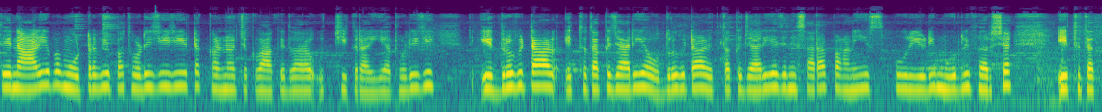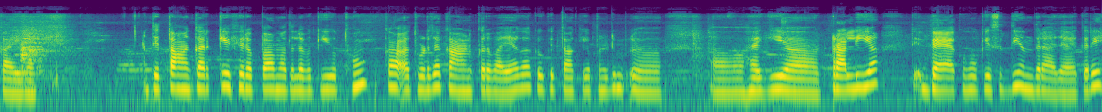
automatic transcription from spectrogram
ਤੇ ਨਾਲ ਹੀ ਆਪਾਂ ਮੋਟਰ ਵੀ ਆਪਾਂ ਥੋੜੀ ਜਿਹੀ ਜੀ ਢੱਕਣ ਨਾਲ ਚੁਕਵਾ ਕੇ ਦੁਬਾਰਾ ਉੱਚੀ ਕਰਾਈ ਆ ਥੋੜੀ ਜੀ ਤੇ ਇਧਰੋਂ ਵੀ ਢਾਲ ਇੱਥੋਂ ਤੱਕ ਜਾ ਰਹੀ ਆ, ਉਧਰੋਂ ਵੀ ਢਾਲ ਇੱਥੇ ਤੱਕ ਜਾ ਰਹੀ ਆ ਜਾਨੀ ਸਾਰਾ ਪਾਣੀ ਇਸ ਪੂਰੀ ਜਿਹੜੀ ਮੂਰਲੀ ਫਰਸ਼ ਹੈ ਇੱਥੇ ਤੱਕ ਆਏਗਾ। ਤੇ ਤਾਂ ਕਰਕੇ ਫਿਰ ਆਪਾਂ ਮਤਲਬ ਕਿ ਉੱਥੋਂ ਥੋੜਾ ਜਿਹਾ ਕਾਣ ਕਰਵਾਇਆਗਾ ਕਿਉਂਕਿ ਤਾਂ ਕਿ ਆਪਣੀ ਜਿਹੜੀ ਹੈਗੀ ਆ ਟਰਾਲੀ ਆ, ਤੇ ਬੈਕ ਹੋ ਕੇ ਸਿੱਧੀ ਅੰਦਰ ਆ ਜਾਇਆ ਕਰੇ।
